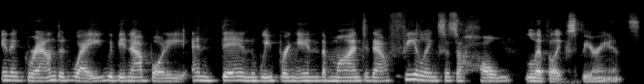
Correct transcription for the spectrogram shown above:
in a grounded way within our body and then we bring in the mind and our feelings as a whole level experience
